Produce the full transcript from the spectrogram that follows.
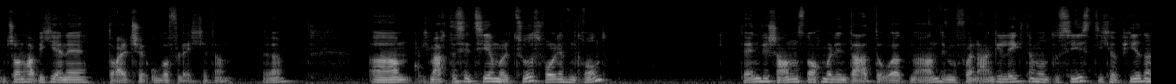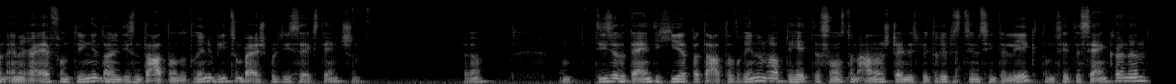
und schon habe ich hier eine deutsche Oberfläche dann. Ja. Ähm, ich mache das jetzt hier mal zu, aus folgendem Grund. Denn wir schauen uns nochmal den Data-Ordner an, den wir vorhin angelegt haben und du siehst, ich habe hier dann eine Reihe von Dingen dann in diesem Data-Ordner drin, wie zum Beispiel diese Extension. Ja. Und diese Dateien, die ich hier bei Data drinnen habe, die hätte sonst an anderen Stellen des Betriebssystems hinterlegt und es hätte sein können,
